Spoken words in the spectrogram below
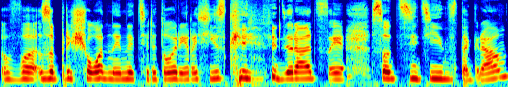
в запрещенной на территории Российской Федерации соцсети Инстаграм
